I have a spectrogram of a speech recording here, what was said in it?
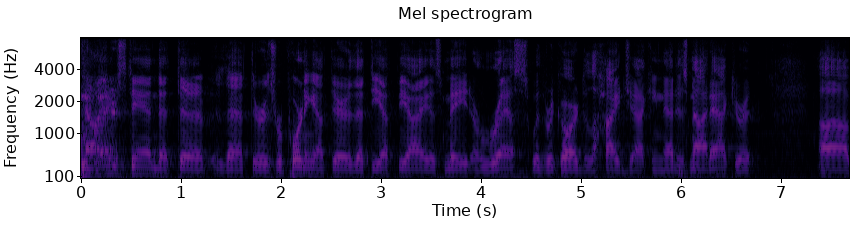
Now, I understand that, that there is reporting out there that the FBI has made arrests with regard to the hijacking. That is not accurate. Uh,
